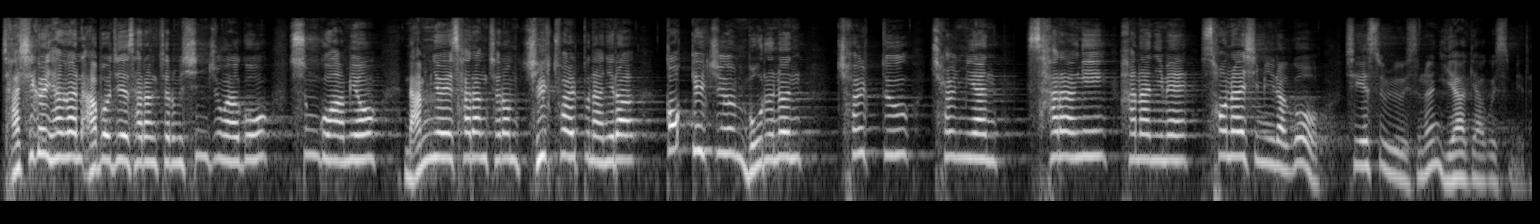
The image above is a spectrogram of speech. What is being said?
자식을 향한 아버지의 사랑처럼 신중하고 숭고하며 남녀의 사랑처럼 질투할 뿐 아니라 꺾일 줄 모르는 철두 철미한 사랑이 하나님의 선하심이라고 C.S. 루이스는 이야기하고 있습니다.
